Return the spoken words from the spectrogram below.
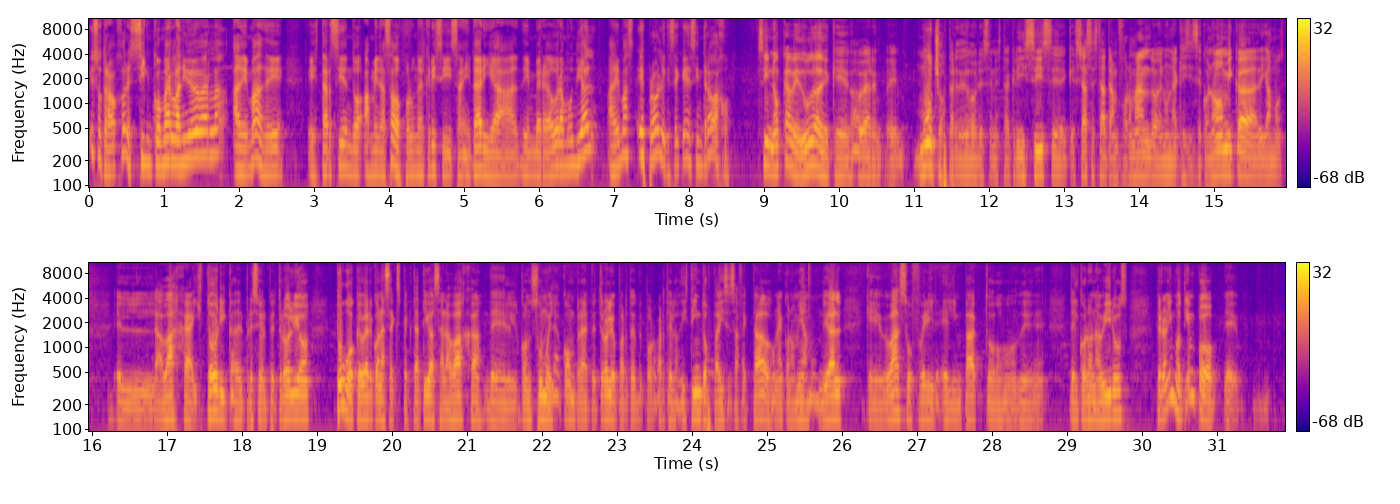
Esos trabajadores, sin comerla ni beberla, además de estar siendo amenazados por una crisis sanitaria de envergadura mundial, además es probable que se queden sin trabajo. Sí, no cabe duda de que va a haber eh, muchos perdedores en esta crisis, eh, que ya se está transformando en una crisis económica, digamos, la baja histórica del precio del petróleo tuvo que ver con las expectativas a la baja del consumo y la compra de petróleo por, parte de los distintos países afectados, una economía mundial que va a sufrir el impacto del coronavirus, pero al mismo tiempo eh,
